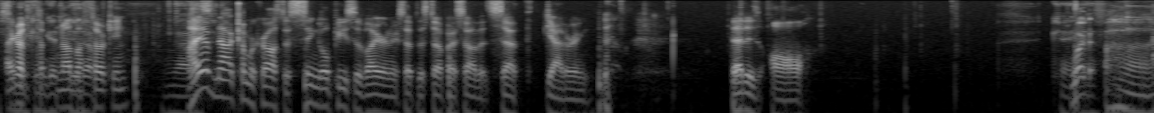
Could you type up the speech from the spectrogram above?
so I got th- another 13. Nice. I have not come across a single piece of iron except the stuff I saw that Seth gathering. that is all. Okay. What? Uh,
